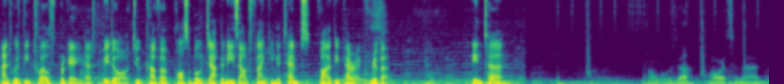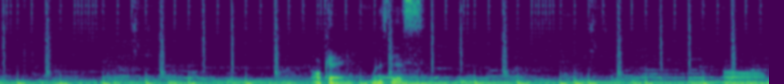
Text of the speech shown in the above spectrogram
and with the 12th Brigade at Bidor to cover possible Japanese outflanking attempts via the Perak River. In turn, Oh, what was that? Oh, it's an ad. Okay, what is this? Um,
